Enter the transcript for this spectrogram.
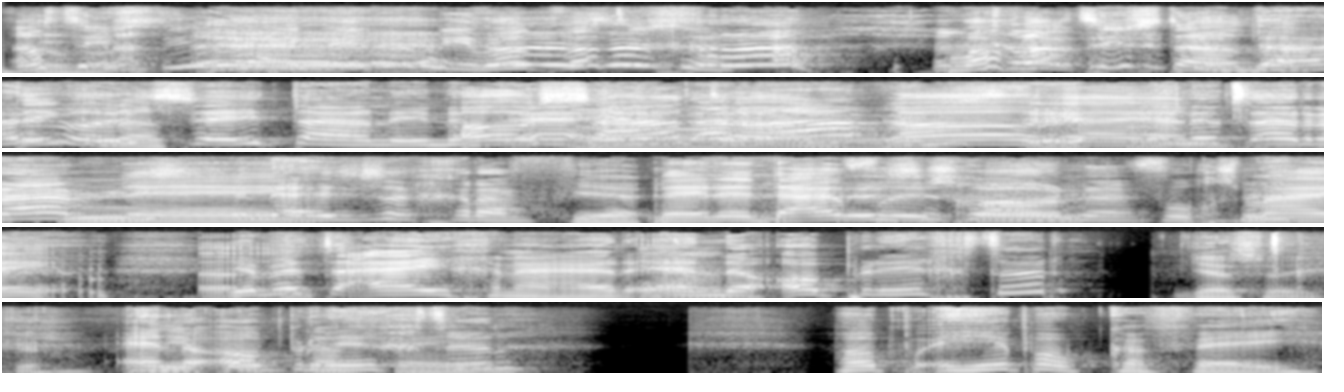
Wat is dit? Ik weet het niet. Wat, wat is het? Maar wat is dat? De Wat betekent duivel is dat? Satan in het, Oh, in het Satan. Arabisch. Oh, ja, ja. In het Arabisch. Nee. Nee, dat is een grapje. Nee, de duivel Dus is gewoon, gewoon, eh, volgens mij... eh, Je bent de eigenaar Ja. en de oprichter. Jazeker. En de Hip-hop café. oprichter hip-hop café.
